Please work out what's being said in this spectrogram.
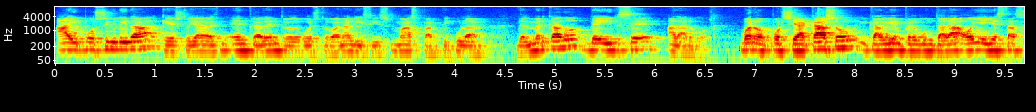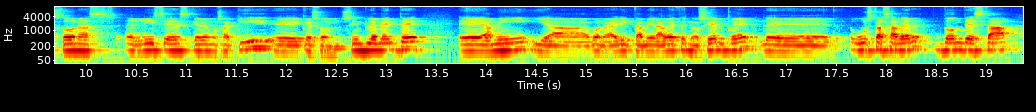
hay posibilidad, que esto ya entra dentro de vuestro análisis más particular del mercado, de irse a largos. bueno, por si acaso, y que alguien preguntará, oye, ¿y estas zonas grises que vemos aquí, eh, qué son? Simplemente eh, a mí y a, bueno, a Eric también a veces, no siempre, le gusta saber dónde está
